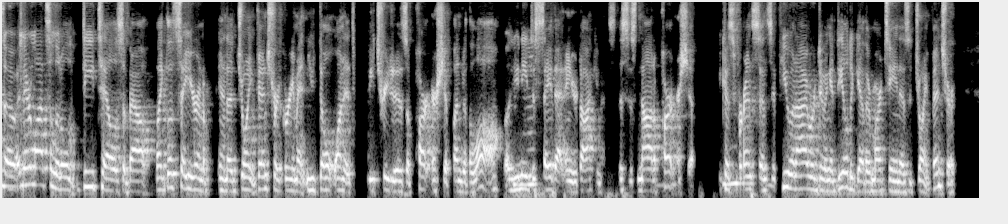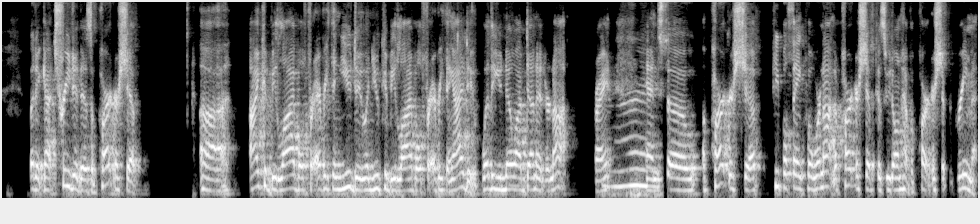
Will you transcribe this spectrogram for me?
so and there are lots of little details about like let's say you're in a, in a joint venture agreement and you don't want it to be treated as a partnership under the law well you mm-hmm. need to mm-hmm. say that in your documents this is not a partnership because mm-hmm. for instance if you and i were doing a deal together martine as a joint venture but it got treated as a partnership uh, i could be liable for everything you do and you could be liable for everything i do whether you know i've done it or not right? right? And so a partnership, people think, well, we're not in a partnership because we don't have a partnership agreement.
